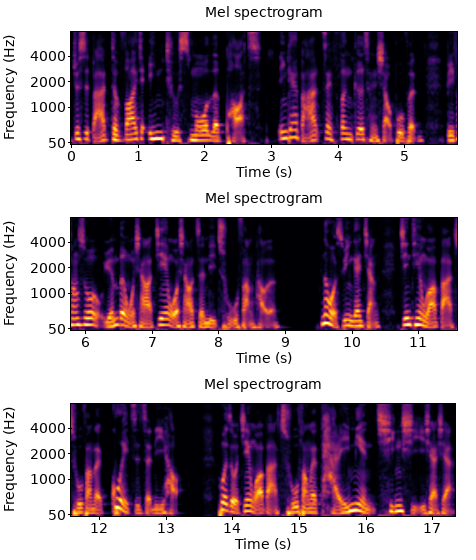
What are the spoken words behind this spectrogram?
就是把它 divide into smaller parts，应该把它再分割成小部分。比方说，原本我想要今天我想要整理厨房好了，那我是不是应该讲今天我要把厨房的柜子整理好，或者我今天我要把厨房的台面清洗一下下，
